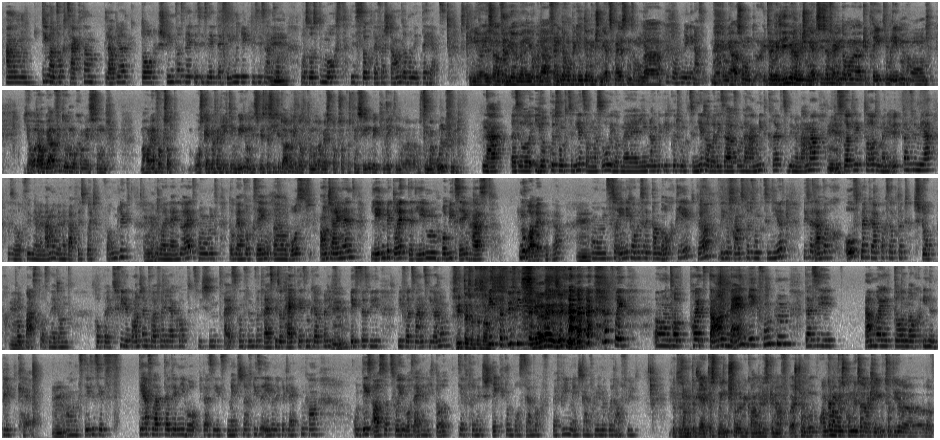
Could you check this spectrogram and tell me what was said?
ähm, die mir einfach gesagt haben, Claudia, da stimmt was nicht, das ist nicht dein Seelenweg, das ist einfach Mhm. was, was du machst, das sagt der Verstand, aber nicht der Herz. Das kenne ich ja eh so von mir, weil ich habe ja auch Veränderung beginnt ja mit Schmerz meistens und Ja. Das war bei mir genauso. Ja, bei mir auch so. Und entweder mit Liebe oder mit Schmerz ist eine Mhm. Veränderung geprägt im Leben. Und ja, da habe ich auch viel durchmachen müssen. Und man hat einfach gesagt, was geht man für den richtigen Weg? Und jetzt wirst du sicher da auch mal gedacht haben, oder? Weil du gerade gesagt hast, den Seelenweg den richtigen, oder hast du dich mal wohl gefühlt? Nein, also ich habe gut funktioniert, sagen wir so. Ich habe mein Leben lang wirklich gut funktioniert, habe das auch von daheim mitgekriegt, so wie meine Mama mir Mhm. das vorgelebt hat und meine Eltern viel mehr. Also viel mehr meine Mama, weil mein Papa ist bald verunglückt. Aber, Da war ich neun Jahre alt und da habe ich einfach gesehen, äh, was anscheinend Leben bedeutet. Leben, habe ich gesehen, heißt nur arbeiten. Ja? Mhm. Und so ähnlich habe ich es halt dann nachgelebt. Ja? Ich habe ganz gut funktioniert, bis halt einfach oft mein Körper gesagt hat, stopp, da Mhm. passt was nicht. Und habe halt viele Bandscheibenvorfälle gehabt, zwischen 30 und 35. Ich sage, heute geht es mir körperlich viel Mhm. besser als wie, wie vor 20 Jahren. Fitter sozusagen. Fitter, viel fitter. Ja, nein, ist eh gut. Ne? Voll. Und habe halt dann meinen Weg gefunden, dass ich einmal da nach innen blicke. Mhm. Und das ist jetzt der Vorteil, den ich habe, dass ich jetzt Menschen auf dieser Ebene begleiten kann, um das auszuholen, was eigentlich da tief drinnen steckt und was sich einfach bei vielen Menschen einfach nicht mehr gut anfühlt. Sozusagen, du begleitest Menschen, oder wie kann man das genau vorstellen? Angenommen, es kommt jetzt ein Klient zu dir, oder, oder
